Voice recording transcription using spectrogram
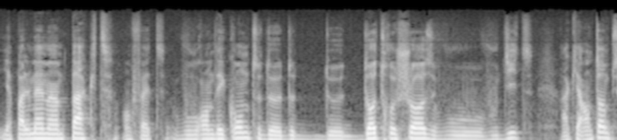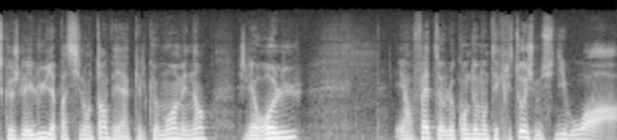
il n'y a pas le même impact en fait. Vous vous rendez compte de, d'autres choses, vous vous dites à 40 ans, puisque je l'ai lu il n'y a pas si longtemps, il y a quelques mois maintenant, je l'ai relu. Et en fait, le comte de Monte Cristo, et je me suis dit, waouh,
